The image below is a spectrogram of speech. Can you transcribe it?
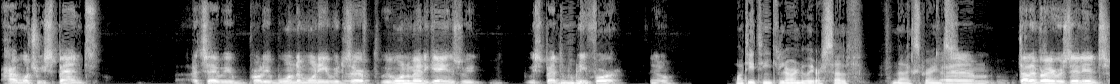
how much we spent I'd say we probably won the money we deserved. We won the many games we we spent the money for. You know. What do you think you learned about yourself from that experience? Um, that I'm very resilient,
